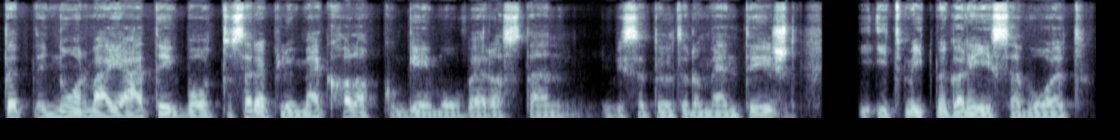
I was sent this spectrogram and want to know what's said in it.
tehát egy normál játékban ott a szereplő meghal, akkor game over, aztán visszatöltöd a mentést. Itt, itt meg a része volt.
